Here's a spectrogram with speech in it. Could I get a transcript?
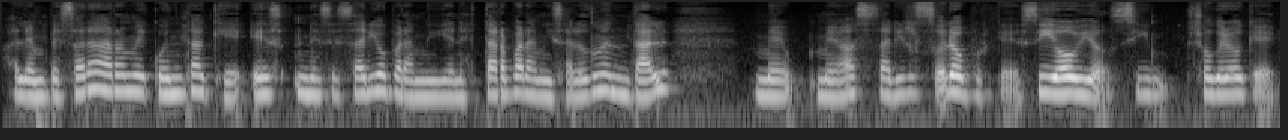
al empezar a darme cuenta que es necesario para mi bienestar, para mi salud mental, me, me va a salir solo porque sí, obvio, sí, yo creo que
